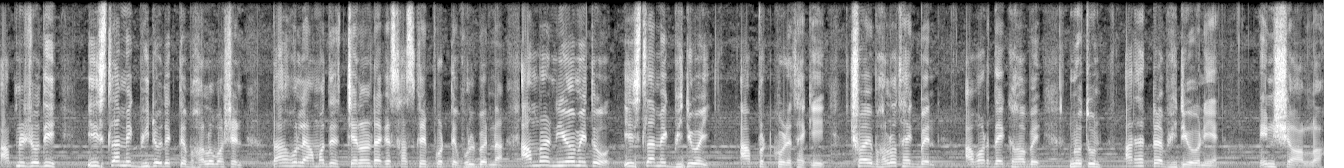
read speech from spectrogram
আপনি যদি ইসলামিক ভিডিও দেখতে ভালোবাসেন, তাহলে আমাদের চ্যানেলটাকে সাবস্ক্রাইব করতে ভুলবেন না। আমরা নিয়মিত ইসলামিক ভিডিওই আপলোড করে থাকি। সবাই ভালো থাকবেন। আবার দেখা হবে নতুন আর একটা ভিডিও নিয়ে। ইনশাআল্লাহ।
